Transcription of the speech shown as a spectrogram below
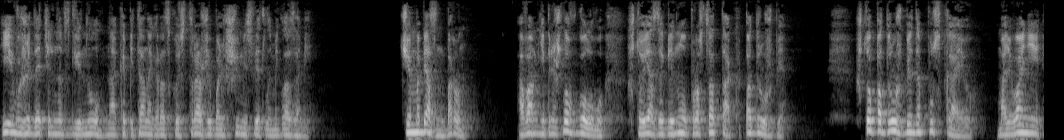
и выжидательно взглянул на капитана городской стражи большими светлыми глазами. «Чем обязан, барон? А вам не пришло в голову, что я заглянул просто так, по дружбе?» «Что по дружбе допускаю?» Мальвани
